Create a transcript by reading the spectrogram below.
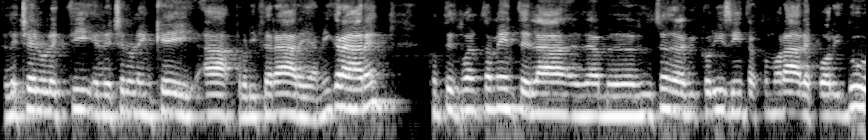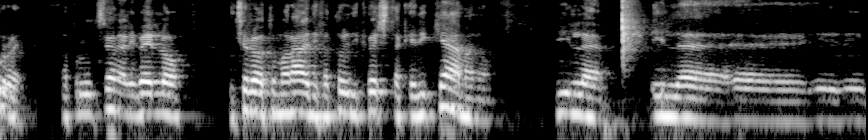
le cellule T e le cellule NK a proliferare e a migrare, contestualmente la, la, la riduzione della glicolisi intratumorale può ridurre la produzione a livello di cellula tumorale di fattori di crescita che richiamano il, il, eh,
